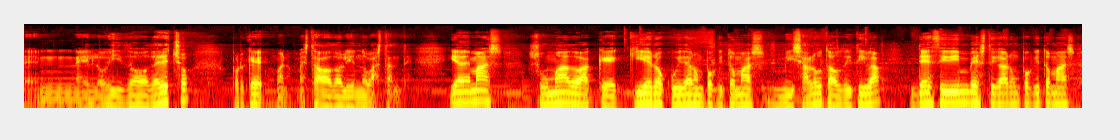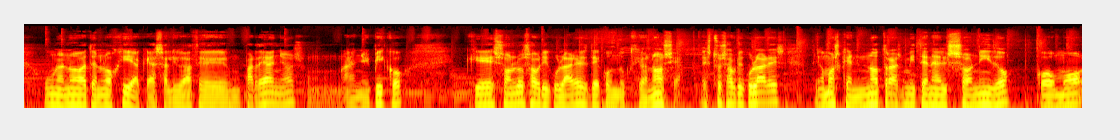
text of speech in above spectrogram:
en, el oído derecho porque bueno me estaba doliendo bastante. Y además sumado a que quiero cuidar un poquito más mi salud auditiva decidí investigar un poquito más una nueva tecnología que ha salido hace un par de años un año y pico que son los auriculares de conducción ósea. Estos auriculares digamos que no transmiten el sonido como,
